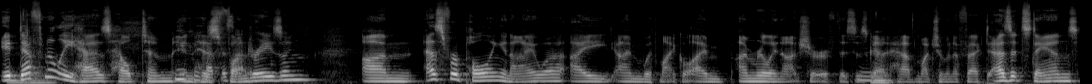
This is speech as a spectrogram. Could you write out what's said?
it definitely has helped him in his cut this out if- fundraising. Um, as for polling in Iowa, I I'm with Michael. I'm I'm really not sure if this is going to have much of an effect. As it stands,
